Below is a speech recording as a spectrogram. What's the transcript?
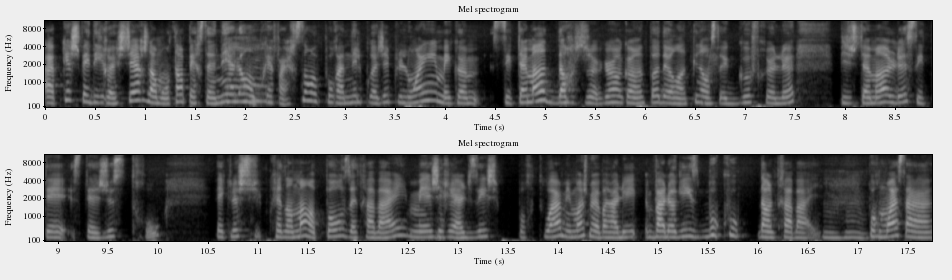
après, je fais des recherches dans mon temps personnel. Là, on Mhm. pourrait faire ça pour amener le projet plus loin, mais comme c'est tellement dangereux, encore une fois, de rentrer dans ce gouffre-là. Puis, justement, là, c'était c'était juste trop. Fait que là, je suis présentement en pause de travail, mais j'ai réalisé je- pour toi, mais moi, je me valo- valorise beaucoup dans le travail. Mhm. Pour moi, ça.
